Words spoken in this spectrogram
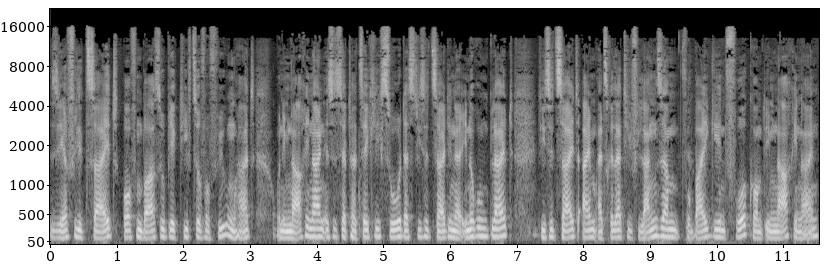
sehr viel Zeit offenbar subjektiv zur Verfügung hat. Und im Nachhinein ist es ja tatsächlich so, dass diese Zeit in Erinnerung bleibt, diese Zeit einem als relativ langsam vorbeigehend vorkommt im Nachhinein,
